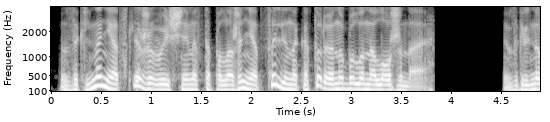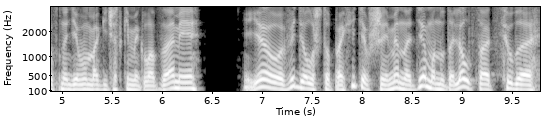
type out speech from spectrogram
— заклинание, отслеживающее местоположение цели, на которую оно было наложено. Взглянув на него магическими глазами, я увидел, что похитивший меня демон удалялся отсюда.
